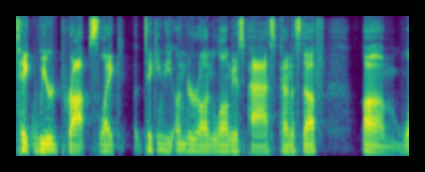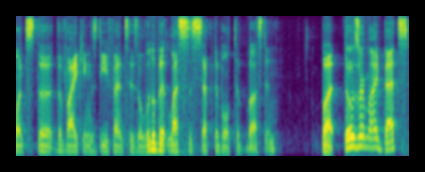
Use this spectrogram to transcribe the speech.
take weird props like taking the under on longest pass kind of stuff um, once the the Vikings defense is a little bit less susceptible to busting. But those are my bets.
